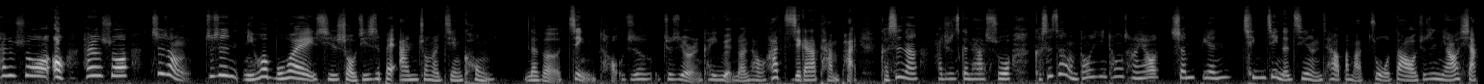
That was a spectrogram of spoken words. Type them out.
他就说：“哦，他就说这种就是你会不会其实手机是被安装了监控那个镜头，就是就是有人可以远端操控。他直接跟他摊牌，可是呢，他就是跟他说，可是这种东西通常要身边亲近的亲人才有办法做到，就是你要想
